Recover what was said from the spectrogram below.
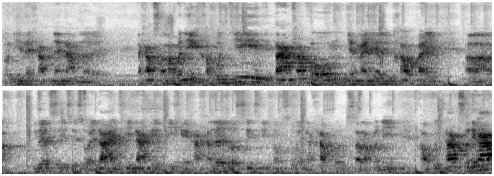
ตัวนี้เลยครับแนะนำเลยนะครับสำหรับวันนี้ขอบคุณที่ติดตามครับผมยังไงอย่าลืมเข้าไปเอ่อเลือกสีสวยๆได้ที่หน้าเพจ TK Car Color รถซิ่งสีต้องสวยนะครับผมสำหรับวันนี้ขอบคุณครับ สวัสดีครับ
